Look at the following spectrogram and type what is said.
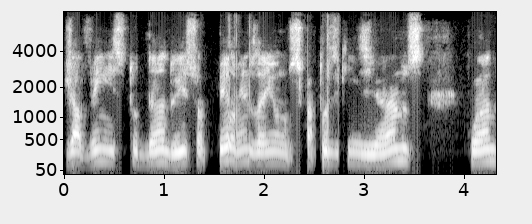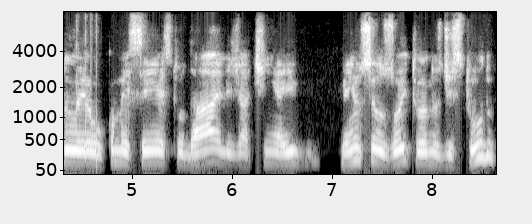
já vem estudando isso há pelo menos aí uns 14, 15 anos. Quando eu comecei a estudar, ele já tinha aí bem os seus oito anos de estudo,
